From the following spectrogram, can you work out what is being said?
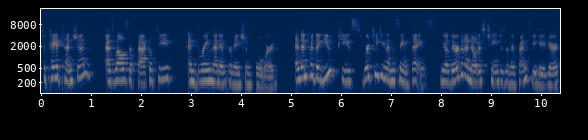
to pay attention as well as the faculty and bring that information forward. And then for the youth piece, we're teaching them the same things. You know, they're gonna notice changes in their friends' behavior,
